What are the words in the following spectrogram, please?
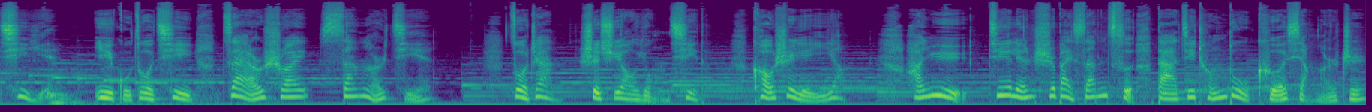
气也。一鼓作气，再而衰，三而竭。作战是需要勇气的。”考试也一样，韩愈接连失败三次，打击程度可想而知。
